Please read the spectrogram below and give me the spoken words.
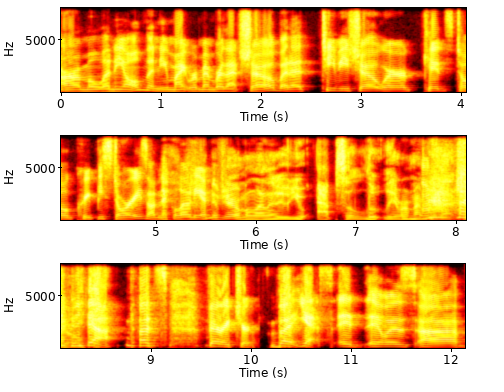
are a millennial, then you might remember that show, but a TV show where kids told creepy stories on Nickelodeon. if you're a millennial, you absolutely remember that show. yeah, that's very true. But yes, it it was uh,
